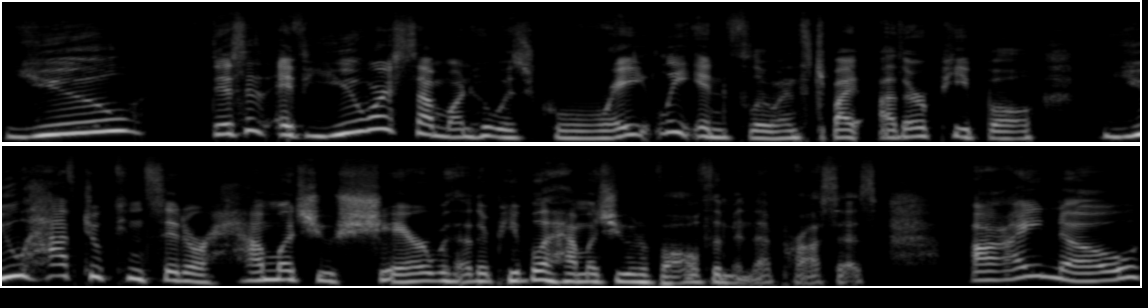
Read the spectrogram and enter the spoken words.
You, this is, if you are someone who is greatly influenced by other people, you have to consider how much you share with other people and how much you involve them in that process. I know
